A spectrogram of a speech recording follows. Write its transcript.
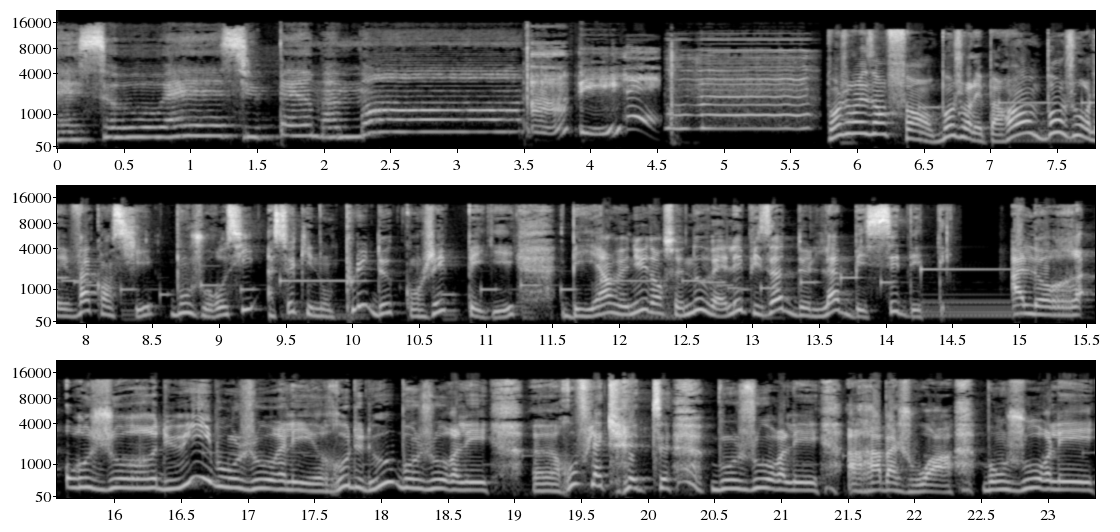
SOS Super Maman Bonjour les enfants, bonjour les parents, bonjour les vacanciers, bonjour aussi à ceux qui n'ont plus de congés payés. Bienvenue dans ce nouvel épisode de l'ABCDT. Alors aujourd'hui, bonjour les roudoudous, bonjour les euh, rouflaquettes, bonjour les rabat-joie, bonjour les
